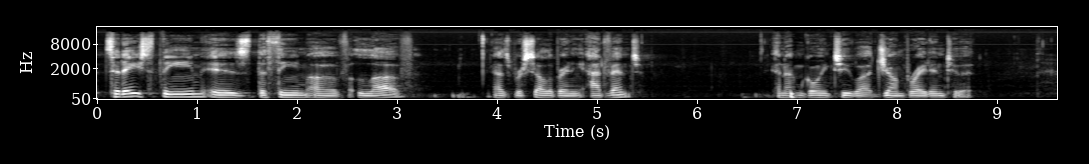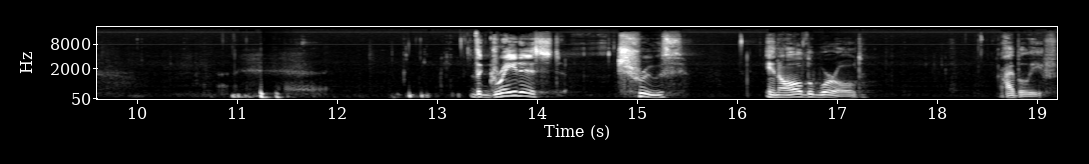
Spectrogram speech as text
today's theme is the theme of love as we're celebrating Advent. And I'm going to uh, jump right into it. The greatest truth in all the world, I believe,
